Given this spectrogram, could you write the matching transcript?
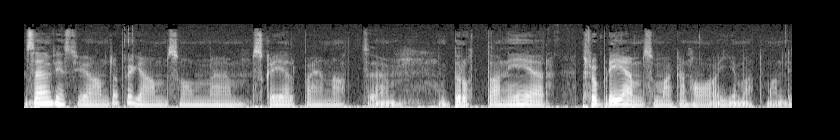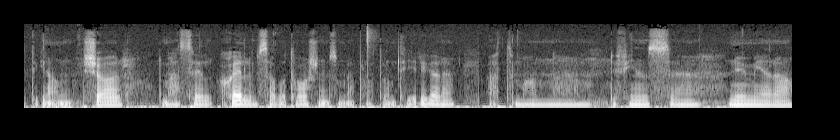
Sen finns det ju andra program som eh, ska hjälpa en att eh, brotta ner problem som man kan ha i och med att man lite grann kör de här självsabotagen som jag pratade om tidigare. Att man, eh, det finns eh, numera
